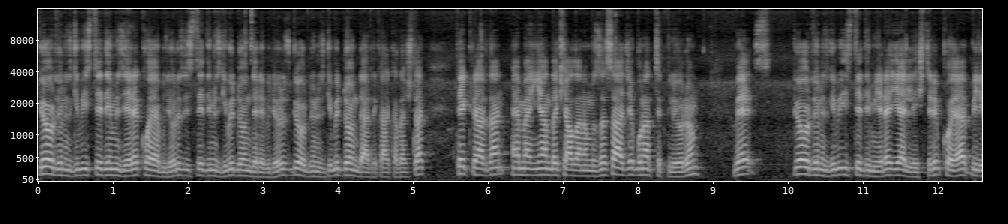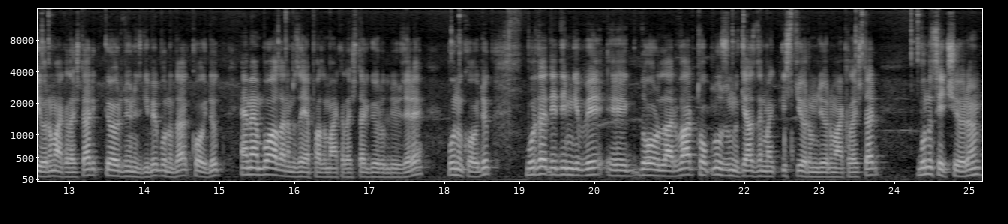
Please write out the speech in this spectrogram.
Gördüğünüz gibi istediğimiz yere koyabiliyoruz. İstediğimiz gibi döndürebiliyoruz. Gördüğünüz gibi döndürdük arkadaşlar. Tekrardan hemen yandaki alanımıza sadece buna tıklıyorum. Ve gördüğünüz gibi istediğim yere yerleştirip koyabiliyorum arkadaşlar. Gördüğünüz gibi bunu da koyduk. Hemen bu alanımıza yapalım arkadaşlar görüldüğü üzere. Bunu koyduk. Burada dediğim gibi e, doğrular var. Toplu uzunluk yazdırmak istiyorum diyorum arkadaşlar. Bunu seçiyorum.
